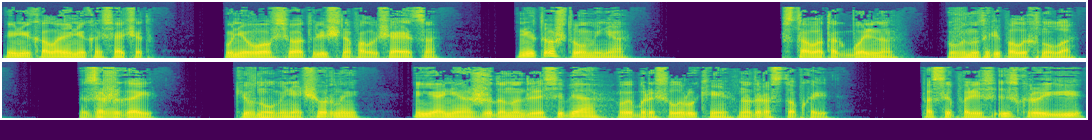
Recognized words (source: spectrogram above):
И Николай не косячит. У него все отлично получается. Не то, что у меня. Стало так больно, внутри полыхнуло. «Зажигай!» — кивнул меня черный, я неожиданно для себя выбросил руки над растопкой. Посыпались искры и...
